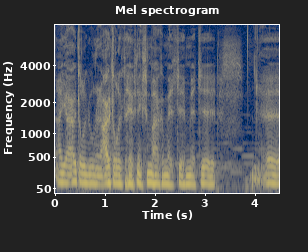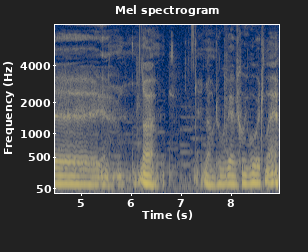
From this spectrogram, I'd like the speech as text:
aan je uiterlijk doen. En uiterlijk dat heeft niks te maken met. met nou, nou, dan hoef ik even het goede woord. Maar,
